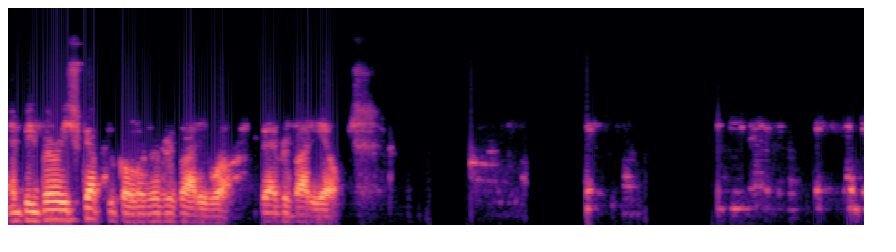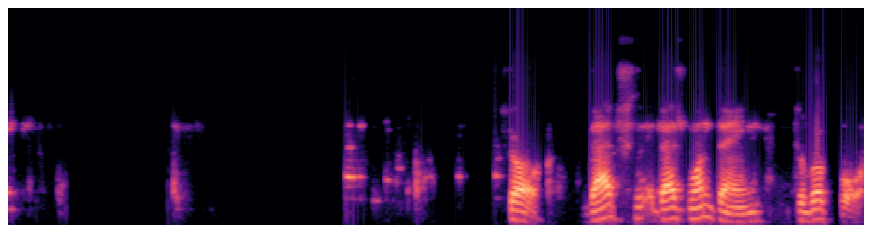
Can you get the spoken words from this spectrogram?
And be very skeptical of everybody well everybody else. So that's that's one thing to look for,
